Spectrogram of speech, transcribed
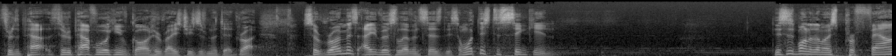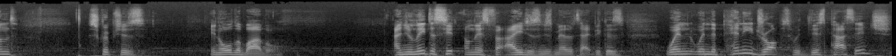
Through the, power, through the powerful working of God who raised Jesus from the dead. Right. So Romans 8, verse 11 says this. I want this to sink in. This is one of the most profound scriptures in all the Bible. And you'll need to sit on this for ages and just meditate because when, when the penny drops with this passage,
